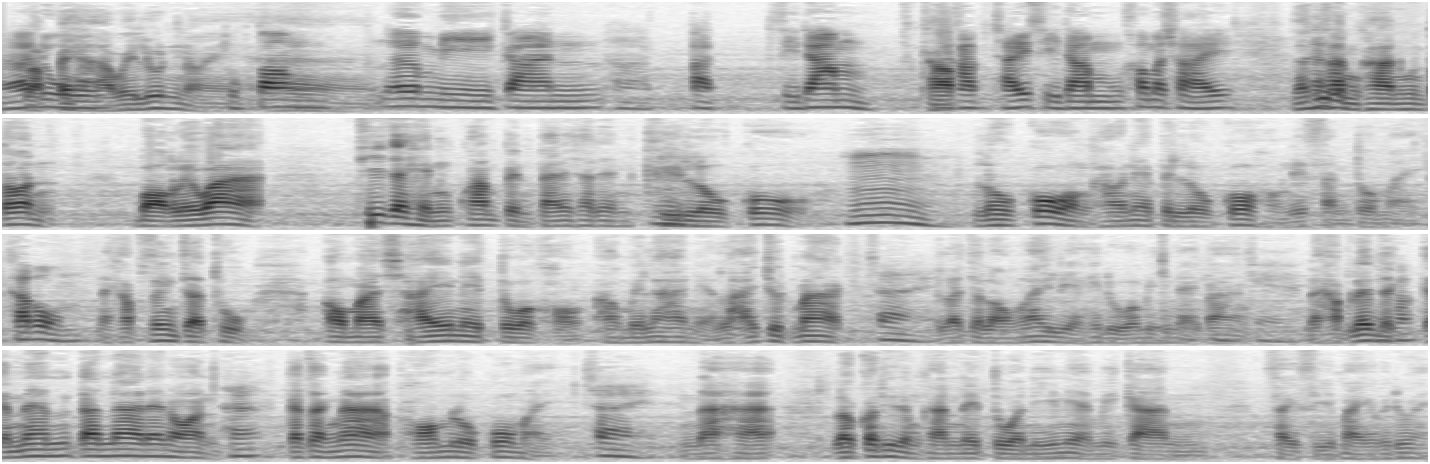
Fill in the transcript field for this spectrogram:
แล้วกลับดูไปหาวัยรุ่นหน่อย ถูกต้องาเริ่มมีการอ่าตัดสีดำครับนะครับใช้สีดำเข้ามาใช้ และที่นะครับสำคัญคุณต้นบอกเลยว่า ที่จะเห็นความเปลี่ยนแปลงที่ชัดเจนคืออมโลโก้อืมโลโก้ของเขาเนี่ยเป็นโลโก้ของนิสสันตัวใหม่ครับผมนะครับซึ่งจะถูกเอามาใช้ในตัวของอัลเมล่าเนี่ยหลายจุดมากใช่ เราจะลองไล่เรียงให้ดูว่ามีที่ไหนบ้างโอเคนะครับเริ่มจากนะครับกันแน่นด้านหน้าแน่นอน ฮะ กระจังหน้าพร้อมโลโก้ใหม่ใช่นะฮะแล้วก็ที่สำคัญในตัวนี้เนี่ยมีการใส่สีใหม่เข้าไปด้วย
